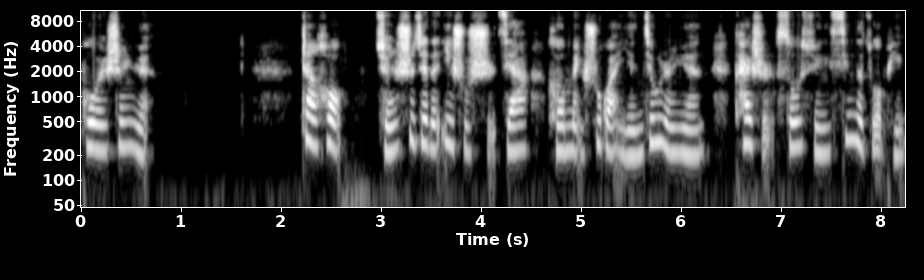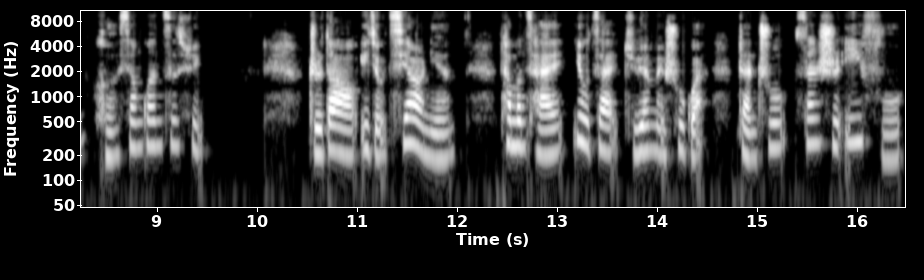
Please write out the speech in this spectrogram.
颇为深远。战后，全世界的艺术史家和美术馆研究人员开始搜寻新的作品和相关资讯，直到1972年，他们才又在菊园美术馆展出三十一幅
